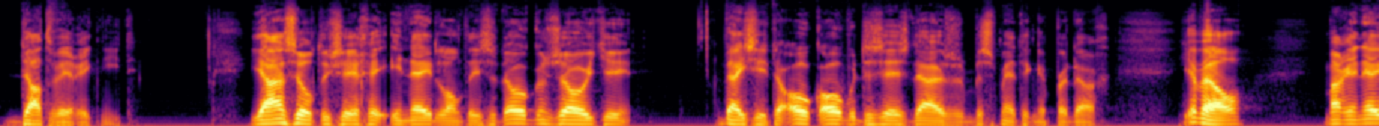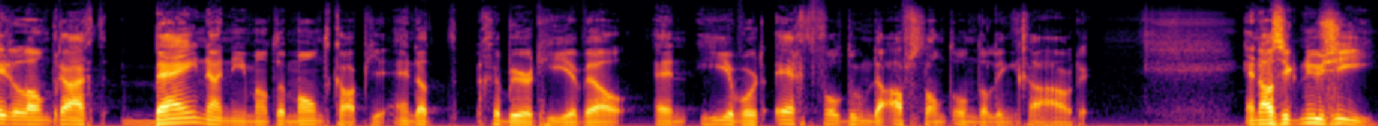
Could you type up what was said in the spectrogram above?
dat werkt niet. Ja, zult u zeggen, in Nederland is het ook een zootje. Wij zitten ook over de 6000 besmettingen per dag. Jawel, maar in Nederland draagt bijna niemand een mondkapje. En dat gebeurt hier wel. En hier wordt echt voldoende afstand onderling gehouden. En als ik nu zie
